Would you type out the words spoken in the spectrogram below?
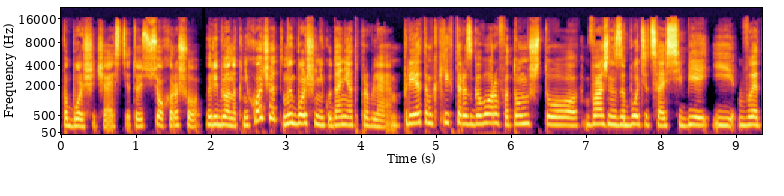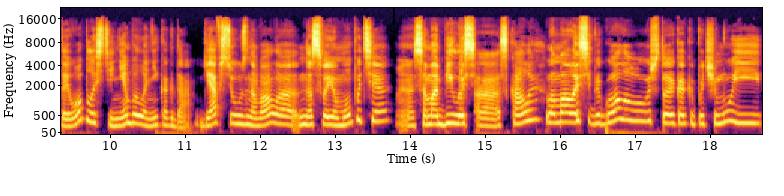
По большей части. То есть все хорошо, ребенок не хочет, мы больше никуда не отправляем. При этом каких-то разговоров о том, что важно заботиться о себе и в этой области не было никогда. Я все узнавала на своем опыте, э, сама билась о скалы, ломала себе голову, что и как и почему, и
